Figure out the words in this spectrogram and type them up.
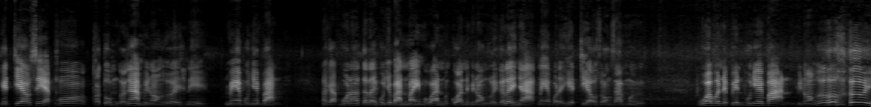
เฮ็ดแจวแซ่บห่อข้าวต้มก็งามพี่น้องเอ้ยนี่ แม่ผู้ใหญ่บ้านนะครับหัวหน้าแต่ใดผู้ใหญ่บ้านใหม่เมื่อวานเมื่อก่อนพี่น้องเอ้ยก็เลยยากแน่บ่ได้เฮ็ดแจวสองสามมือผัวเพิ่นได้เป็นผู้ใหญ่บ้าน พี่น้องเอ้ย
